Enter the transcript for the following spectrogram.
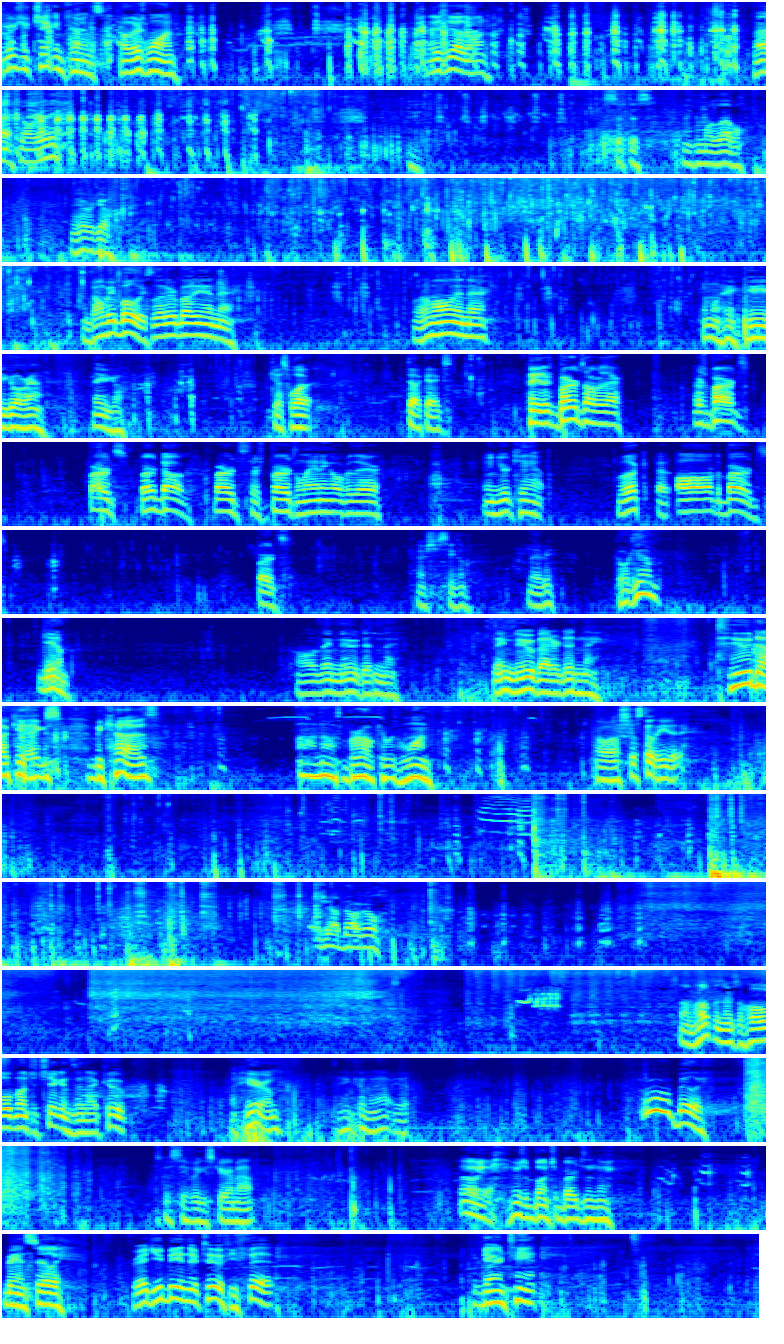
Where's your chicken friends? Oh, there's one. There's the other one. All right, y'all ready? Sit this, make it more level. There we go. And don't be bullies. Let everybody in there. Let them all in there. Come on, hey, you need to go around. There you go. Guess what? Duck eggs. Hey, there's birds over there. There's birds. Birds. Bird dog. Birds. There's birds landing over there in your camp. Look at all the birds. Birds. There she sees them. Maybe. Go get them. Get them. Oh, they knew, didn't they? They knew better, didn't they? Two duck eggs because. Oh no, it's broke. It was one. Oh well, she'll still eat it. Doggo. So I'm hoping there's a whole bunch of chickens in that coop. I hear them. They ain't coming out yet. Ooh, Billy. Let's go see if we can scare them out. Oh yeah, there's a bunch of birds in there. Being silly. Red, you'd be in there too if you fit. I guarantee it.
